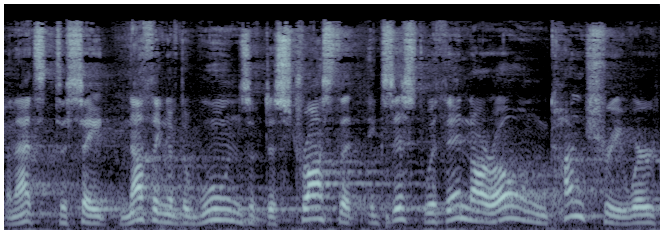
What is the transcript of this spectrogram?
And that's to say nothing of the wounds of distrust that exist within our own country, where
